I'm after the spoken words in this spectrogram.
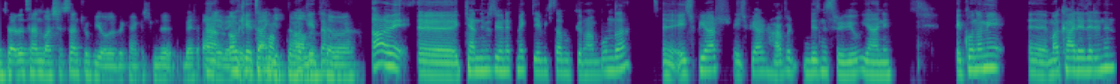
Bu sırada sen başlasan çok iyi olurdu kanka. Şimdi 5 saniye bekledim. okey, tamam. Ben gittim Okey, aldım tamam. kitabımı. Abi e, kendimizi yönetmek diye bir kitap okuyorum abi. Bunda e, HBR, HBR Harvard Business Review yani ekonomi e, makalelerinin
